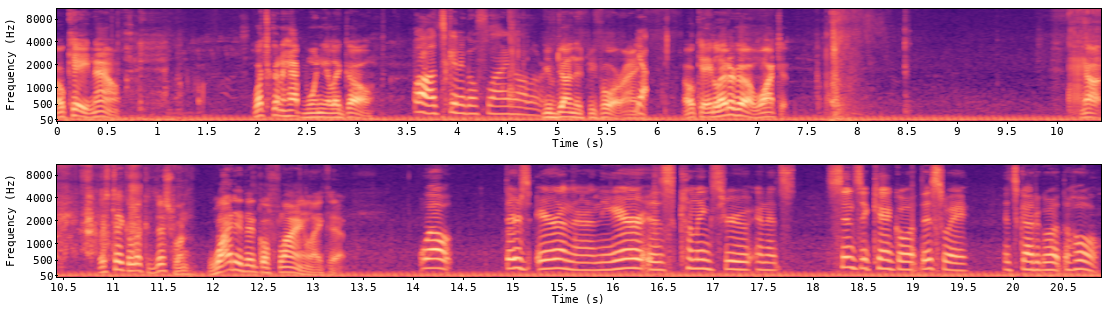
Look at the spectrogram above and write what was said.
Okay, now, what's going to happen when you let go? Well, it's gonna go flying all over. You've done this before, right? Yeah. Okay, let her go. Watch it. Now, let's take a look at this one. Why did it go flying like that? Well, there's air in there, and the air is coming through, and it's since it can't go out this way, it's got to go out the hole.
